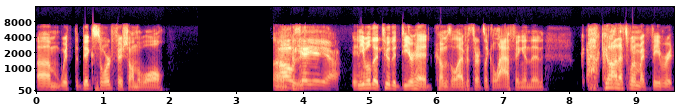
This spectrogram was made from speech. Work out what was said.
um, with the big swordfish on the wall. Um, oh yeah yeah yeah. in Evil Dead 2, the deer head comes alive and starts like laughing, and then, oh god, that's one of my favorite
